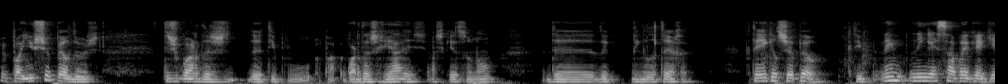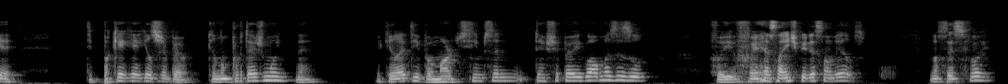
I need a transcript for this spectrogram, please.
Epá, e o chapéu dos, dos guardas de tipo. epá, guardas reais, acho que é esse o nome, de, de, de Inglaterra. Que tem aquele chapéu. Que tipo, nem, ninguém sabe bem o que é que é. Tipo, para que é que é aquele chapéu? Que ele não protege muito, né? Aquilo é tipo, a Marge Simpson tem um chapéu igual, mas azul. Foi, foi essa a inspiração deles. Não sei se foi.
